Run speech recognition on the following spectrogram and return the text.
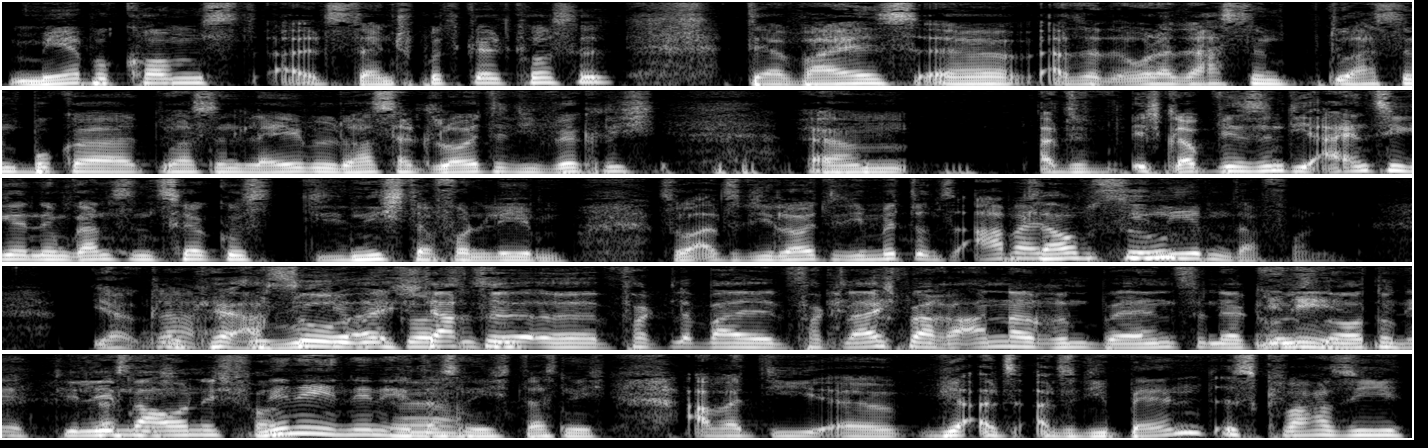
mehr bekommst, als dein Spritgeld kostet, der weiß, äh, also oder du hast einen, du hast einen Booker, du hast ein Label, du hast halt Leute, die wirklich ähm, also ich glaube, wir sind die einzige in dem ganzen Zirkus, die nicht davon leben. So, also die Leute, die mit uns arbeiten, Glaubst die du? leben davon. Ja, klar. Okay, ach Also so, Rookie ich dachte, äh, weil vergleichbare anderen Bands in der Größenordnung, die leben da auch nicht von. Nee, nee, nee, nee Ja. das nicht, das nicht. Aber die, äh, wir als, also die Band ist quasi,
